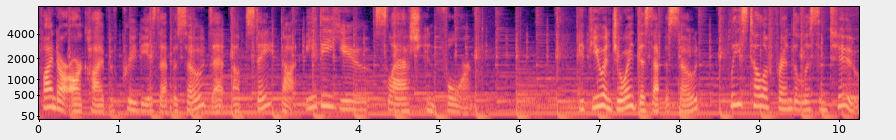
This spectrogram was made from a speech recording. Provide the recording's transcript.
Find our archive of previous episodes at upstate.edu/informed. If you enjoyed this episode, please tell a friend to listen too.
